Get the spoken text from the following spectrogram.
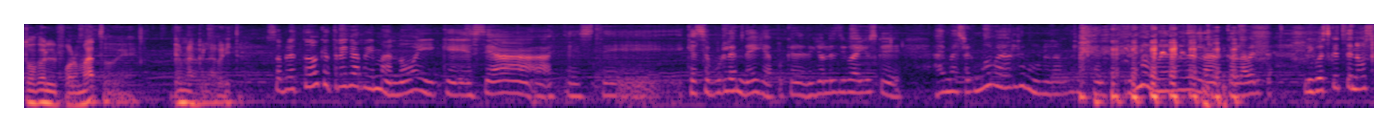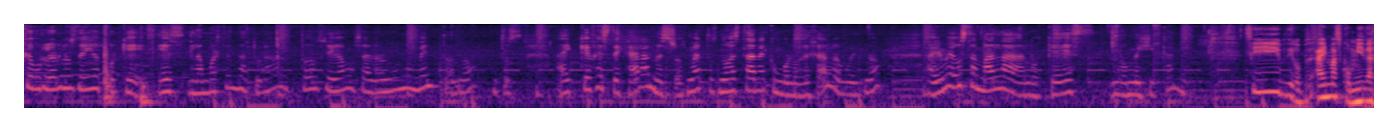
todo el formato de, una calaverita. Sobre todo que traiga rima, ¿no? Y que sea, este, que se burlen de ella, porque yo les digo a ellos que, ay maestra, ¿cómo voy a darle burlar de la gente? ¿Cómo voy a de la calaverita? Digo, es que tenemos que burlarnos de ella porque es, la muerte es natural, todos llegamos en algún momento, ¿no? Entonces hay que festejar a nuestros muertos, no estar como los de Halloween, ¿no? A mí me gusta más la, lo que es lo mexicano. Sí, digo, pues hay más comida,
